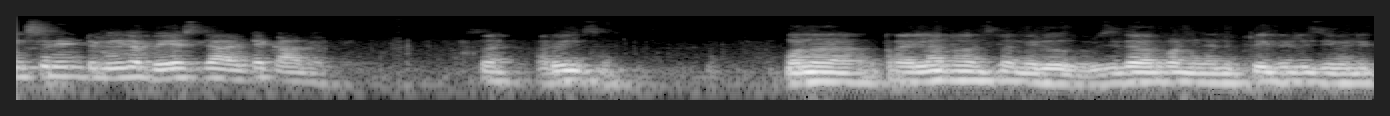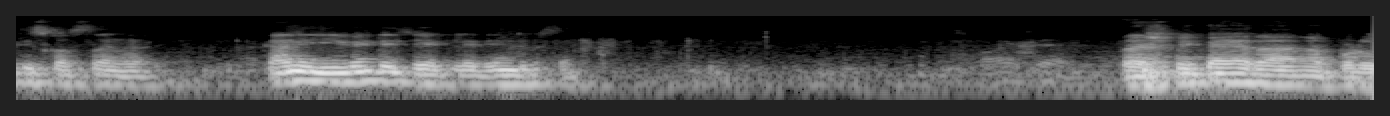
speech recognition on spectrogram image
ఇన్సిడెంట్ మీద బేస్డ్ అంటే కాదండి. సార్ అరవింద్ సార్ మొన్న ట్రైలర్ లాంచ్లో మీరు విజయ్ దేవరకొండ ప్రీ రిలీజ్ ఈవెంట్కి తీసుకొస్తాను కానీ ఈవెంట్ చేయట్లేదు. ఎందుకు సార్ రష్మిక రానప్పుడు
